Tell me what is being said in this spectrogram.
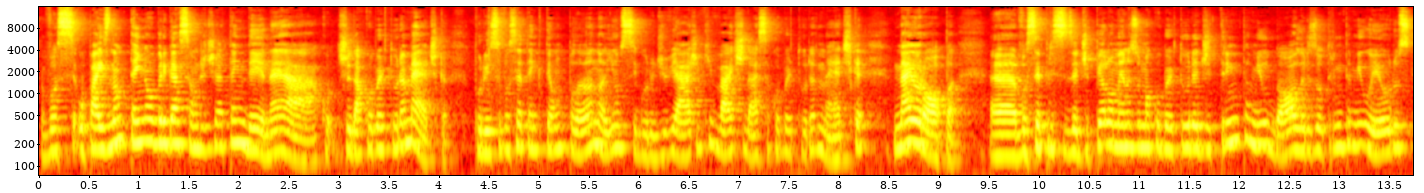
você, o país não tem a obrigação de te atender, né? A, te dar cobertura médica. Por isso você tem que ter um plano aí, um seguro de viagem que vai te dar essa cobertura médica. Na Europa, uh, você precisa de pelo menos uma cobertura de 30 mil dólares ou 30 mil euros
